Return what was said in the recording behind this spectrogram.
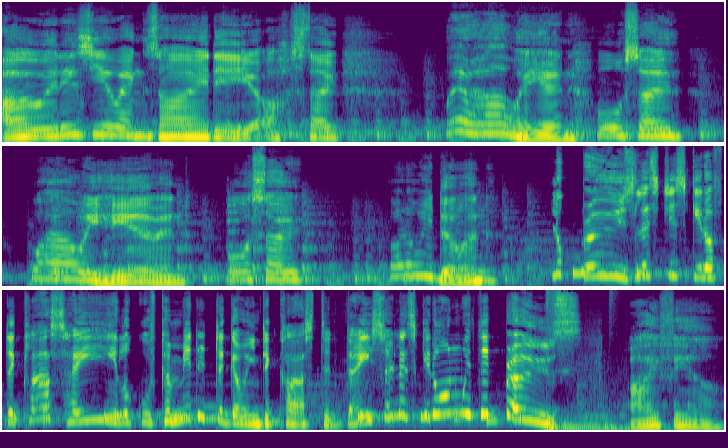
Oh, it is you, anxiety. Oh, so where are we? And also, why are we here? And also, what are we doing? Look, bros, let's just get off to class, hey? Look, we've committed to going to class today, so let's get on with it, bros. I feel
